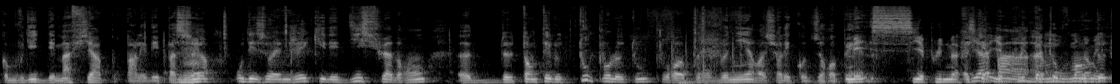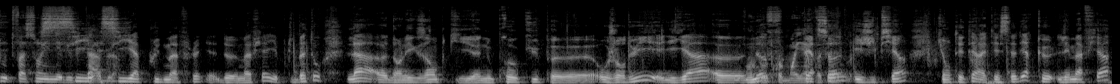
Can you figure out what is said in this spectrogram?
comme vous dites, des mafias, pour parler des passeurs, mmh. ou des ONG qui les dissuaderont de tenter le tout pour le tout pour, euh, pour venir sur les côtes européennes? Mais s'il n'y a plus de mafia, il n'y a, plus de bateaux. mouvement de toute façon inéluctable. S'il n'y a plus de mafia, de mafia, il n'y a plus de bateaux. Là, euh, dans l'exemple qui euh, nous préoccupe aujourd'hui, il y a neuf personnes égyptiens qui ont été arrêtées. C'est-à-dire que les mafias,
